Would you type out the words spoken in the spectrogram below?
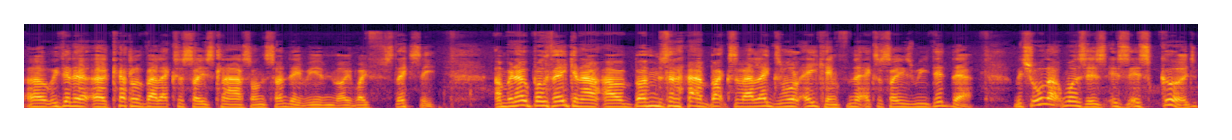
Uh, we did a, a, kettlebell exercise class on Sunday, me and my wife Stacey, and we're now both aching. Our, our bums and our backs of our legs are all aching from the exercise we did there. Which all that was is is is good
